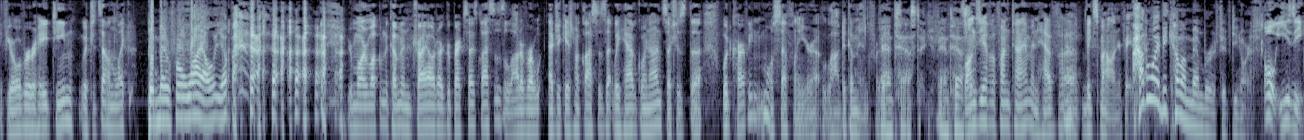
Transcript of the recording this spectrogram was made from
if you're over 18, which it sounds like Been there for a while. Yep. You're more than welcome to come and try out our group exercise classes. A lot of our educational classes that we have going on, such as the wood carving, most definitely you're allowed to come in for that. Fantastic. Fantastic. As long as you have a fun time and have a big smile on your face. How do I become a member at 50 North? Oh, easy.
